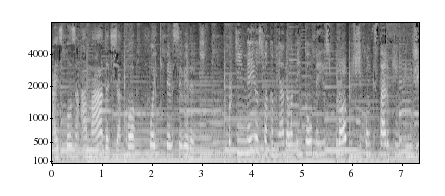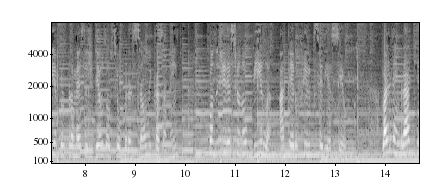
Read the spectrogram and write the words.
a esposa amada de Jacó, foi perseverante, porque em meio à sua caminhada ela tentou meios próprios de conquistar o que entendia por promessa de Deus ao seu coração e casamento, quando direcionou Bila a ter o filho que seria seu. Vale lembrar que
